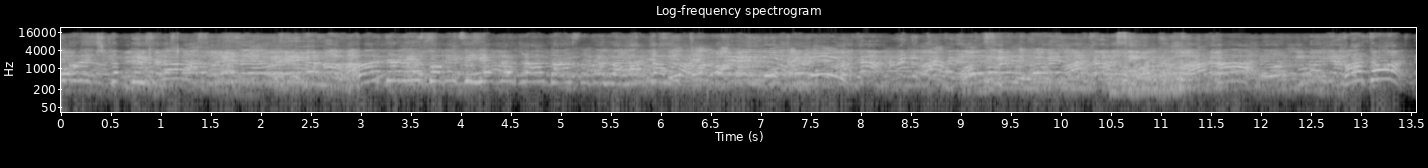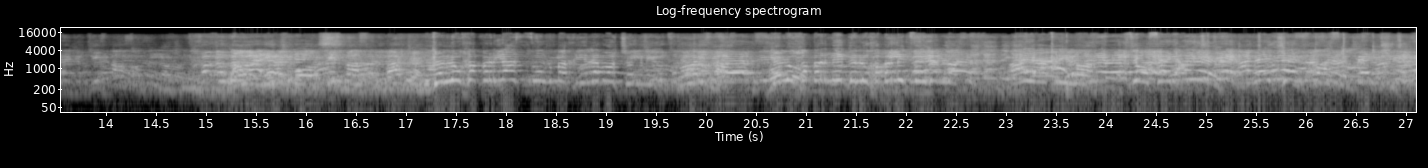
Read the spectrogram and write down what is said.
Թիմուրը չկպտի։ Բարդան են սողեցին երկրորդ ռաունդ հանձնվելու հաղթալու բար։ Բարդան! Գլուխը բրնաս ծունգ մխիլը որ չգնի։ Գլուխը բրնի, գլուխը բրնի ծունգը մխիլը։ Այ ապրի մախ, սյո, վերա, վեր չեն սպասել, վեր չեն։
